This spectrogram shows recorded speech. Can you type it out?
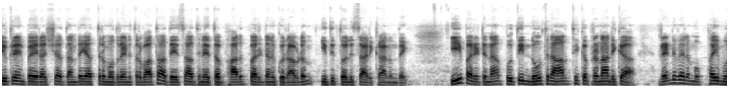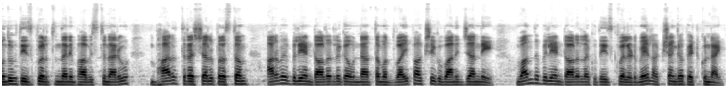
యుక్రెయిన్పై రష్యా దండయాత్ర మొదలైన తర్వాత ఆ దేశాధినేత భారత్ పర్యటనకు రావడం ఇది తొలిసారి కానుంది. ఈ పర్యటన పుతిన్ నూతన ఆర్థిక ప్రణాళిక రెండు వేల ముప్పై ముందుకు తీసుకువెళ్తుందని భావిస్తున్నారు. భారత్ రష్యాలు ప్రస్తుతం అరవై బిలియన్ డాలర్లుగా ఉన్న తమ ద్వైపాక్షిక వాణిజ్యాన్ని వంద బిలియన్ డాలర్లకు తీసుకువెళ్ళడమే లక్ష్యంగా పెట్టుకున్నాయి.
